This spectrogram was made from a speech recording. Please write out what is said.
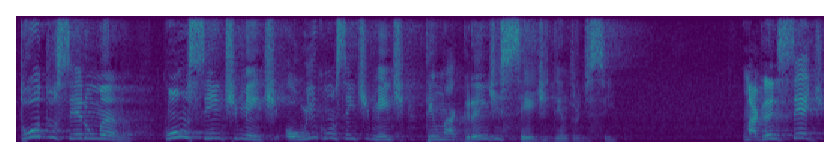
todo ser humano, conscientemente ou inconscientemente, tem uma grande sede dentro de si. Uma grande sede.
